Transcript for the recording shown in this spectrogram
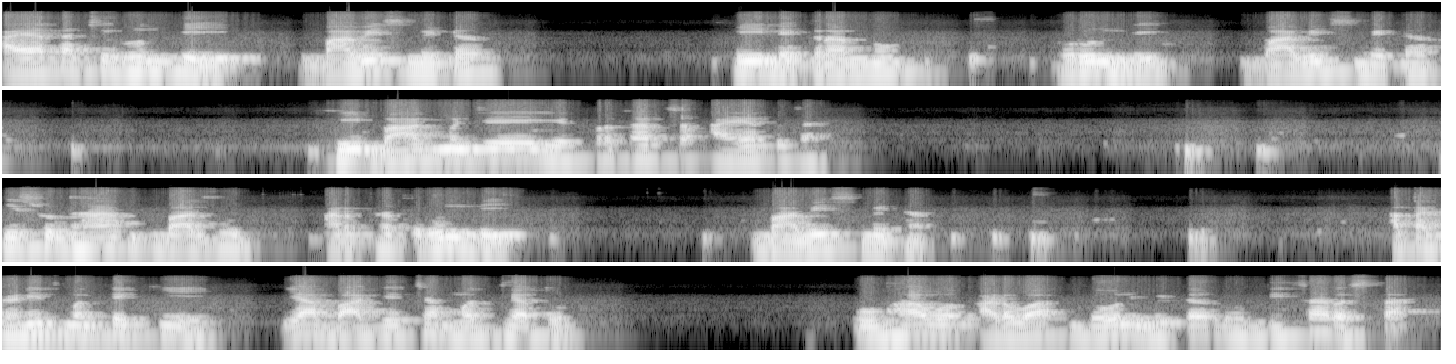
आयाताची रुंदी बावीस मीटर ही लेकरांनो रुंदी बावीस मीटर. ही बाग म्हणजे एक प्रकारचा आयातच आहे. ही सुद्धा बाजू अर्थात रुंदी बावीस मीटर. आता गणित म्हणते की या बागेच्या मध्यातून उभा व आडवा दोन मीटर रुंदीचा रस्ता आहे.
